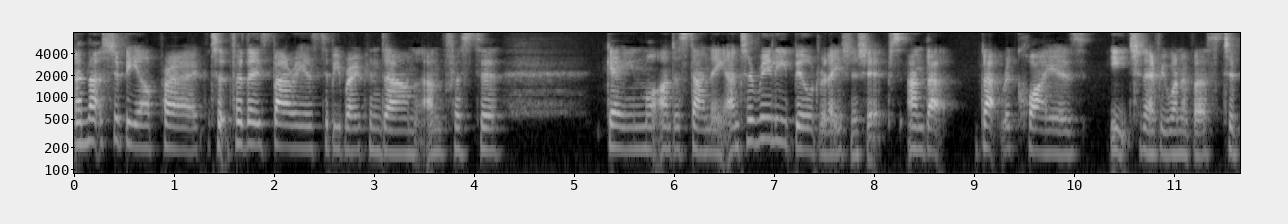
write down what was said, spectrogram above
And that should be our prayer to, for those barriers to be broken down and for us to gain more understanding and to really build relationships. And that that requires each and every one of us to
